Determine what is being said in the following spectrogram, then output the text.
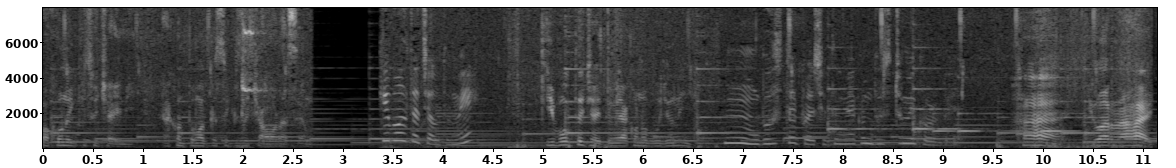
কখনোই কিছু চাইনি। এখন তোমার কাছে কিছু চাওয়ার আছে। কি বলতে চাও তুমি? কি বলতে চাই তুমি এখনও বুঝোনি? হুম বুঝতে পেরেছি তুমি এখন দুষ্টুমি করবে। হ্যাঁ ইউ আর রাইট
